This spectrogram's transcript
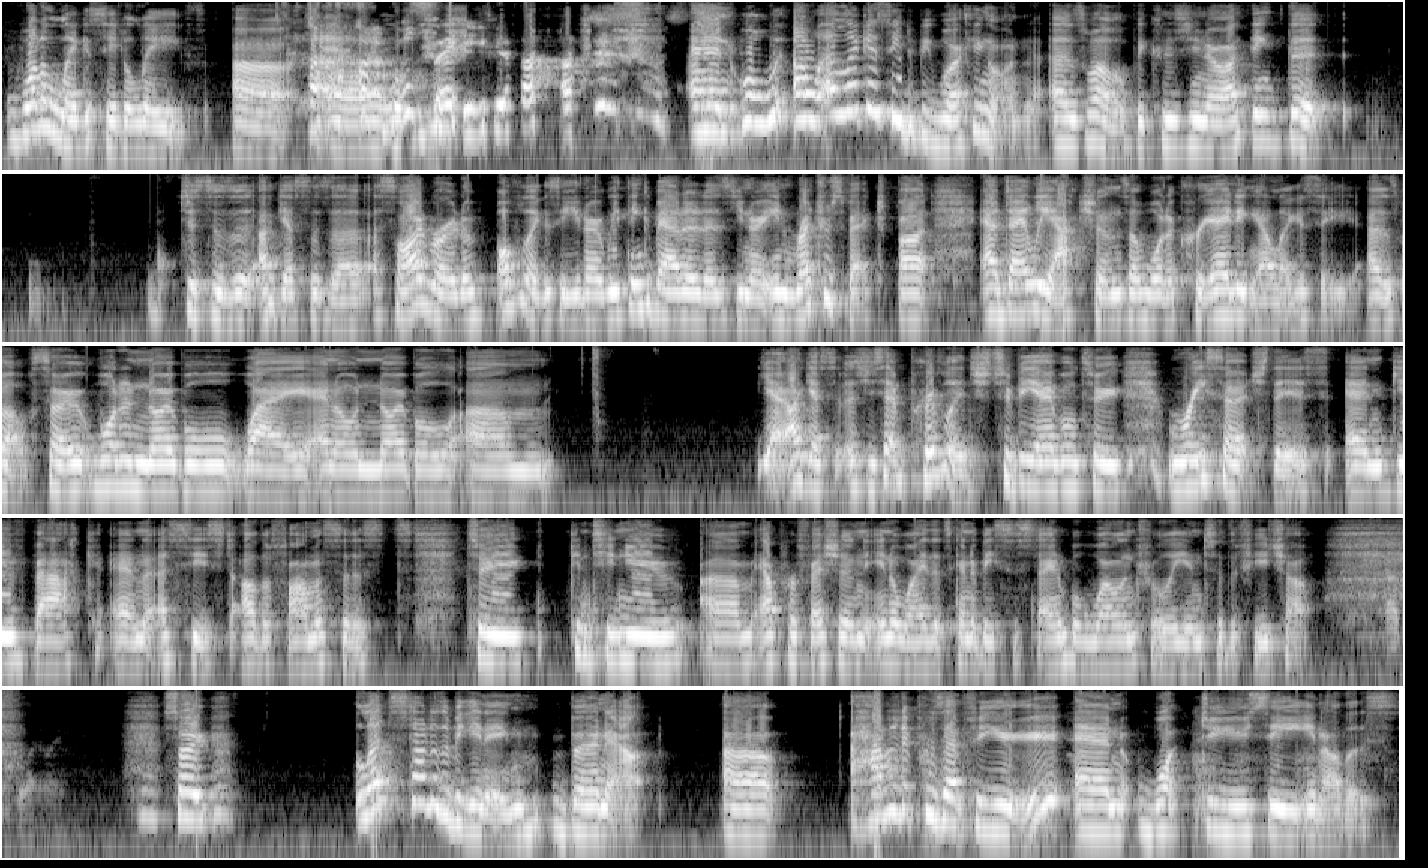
what a legacy to leave. Uh, and, we'll see. and well, a, a, legacy to be working on as well, because you know I think that just as a, I guess as a, a side road of, of legacy, you know, we think about it as you know in retrospect, but our daily actions are what are creating our legacy as well. So what a noble way and a noble um, yeah, I guess, as you said, privileged to be able to research this and give back and assist other pharmacists to continue um, our profession in a way that's going to be sustainable well and truly into the future. Absolutely. So let's start at the beginning burnout. Uh, how did it present for you, and what do you see in others?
